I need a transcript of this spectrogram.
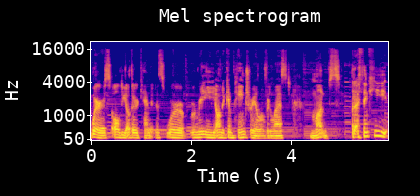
Whereas all the other candidates were really on the campaign trail over the last months. But I think he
